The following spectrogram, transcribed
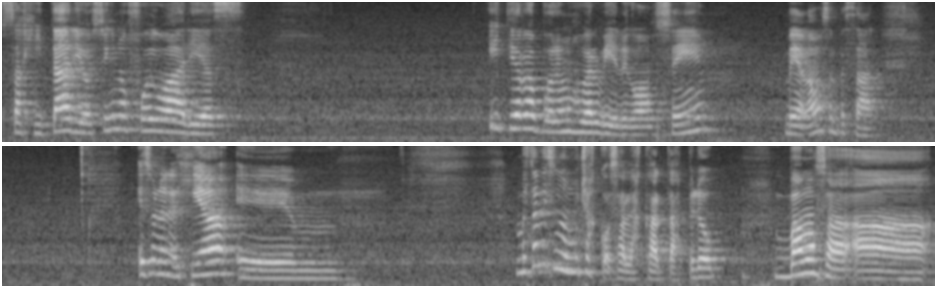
Sagitario, signo fuego, Aries. Y tierra podemos ver Virgo, ¿sí? Bien, vamos a empezar. es una energía... Em, me están diciendo muchas cosas las cartas, pero vamos a,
